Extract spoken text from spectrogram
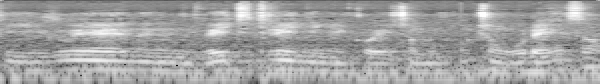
그 이후에는 웨이트 트레이닝에 거의 좀 엄청 오래 해서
